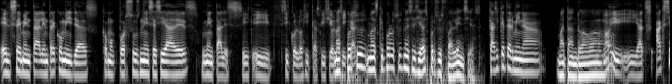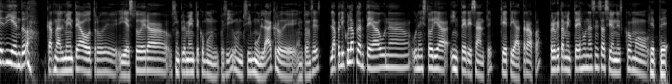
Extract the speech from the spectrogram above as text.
el semental, entre comillas, como por sus necesidades mentales y, y psicológicas, Más, fisiológicas. por sus, más que por sus necesidades, por sus falencias. Casi que termina Matando a... ¿no? Y, accediendo carnalmente a otro. De, y esto era simplemente como un, pues sí, un simulacro de... Entonces, la película plantea una, una historia interesante que te atrapa, pero que también te deja unas sensaciones como... Que te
